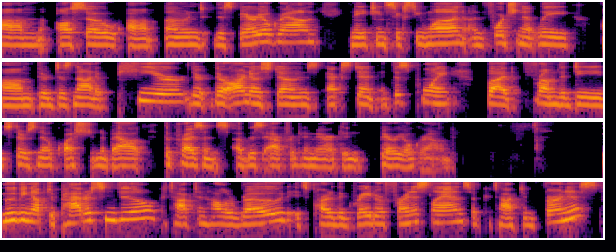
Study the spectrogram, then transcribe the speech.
um, also um, owned this burial ground in 1861. Unfortunately, um, there does not appear, there, there are no stones extant at this point, but from the deeds, there's no question about the presence of this African American burial ground. Moving up to Pattersonville, Catoctin Hollow Road, it's part of the greater furnace lands of Catoctin Furnace.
